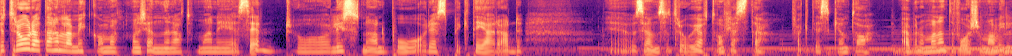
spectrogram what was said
Jag tror att det handlar mycket om att man känner att man är sedd och lyssnad på och respekterad. Eh, och sen så tror jag att de flesta faktiskt kan ta, även om man inte får som man vill.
